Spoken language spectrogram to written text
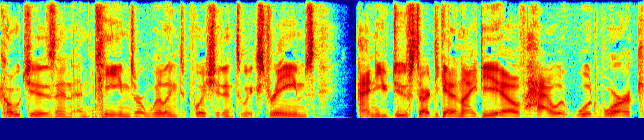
coaches and, and teams are willing to push it into extremes. And you do start to get an idea of how it would work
